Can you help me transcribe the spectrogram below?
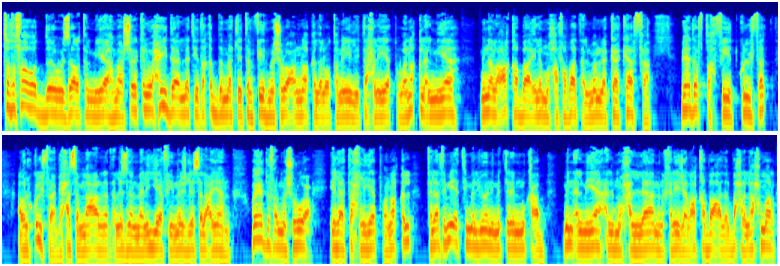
تتفاوض وزارة المياه مع الشركة الوحيدة التي تقدمت لتنفيذ مشروع الناقل الوطني لتحلية ونقل المياه من العقبة إلى محافظات المملكة كافة بهدف تخفيض كلفة أو الكلفة بحسب ما أعلنت اللجنة المالية في مجلس الأعيان. ويهدف المشروع إلى تحلية ونقل 300 مليون متر مكعب من المياه المحلاة من خليج العقبة على البحر الأحمر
